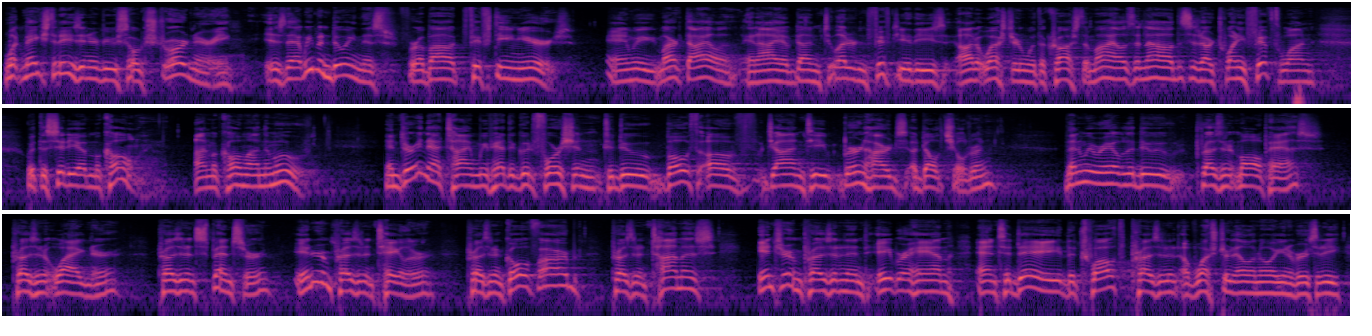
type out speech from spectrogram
what makes today's interview so extraordinary is that we've been doing this for about 15 years. And we, Mark Dial and I have done 250 of these out at Western with Across the Miles, and now this is our 25th one with the city of Macomb on Macomb on the Move. And during that time, we've had the good fortune to do both of John T. Bernhard's adult children. Then we were able to do President Malpass, President Wagner, President Spencer, Interim President Taylor, President Goldfarb, President Thomas, Interim President Abraham, and today the 12th President of Western Illinois University,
